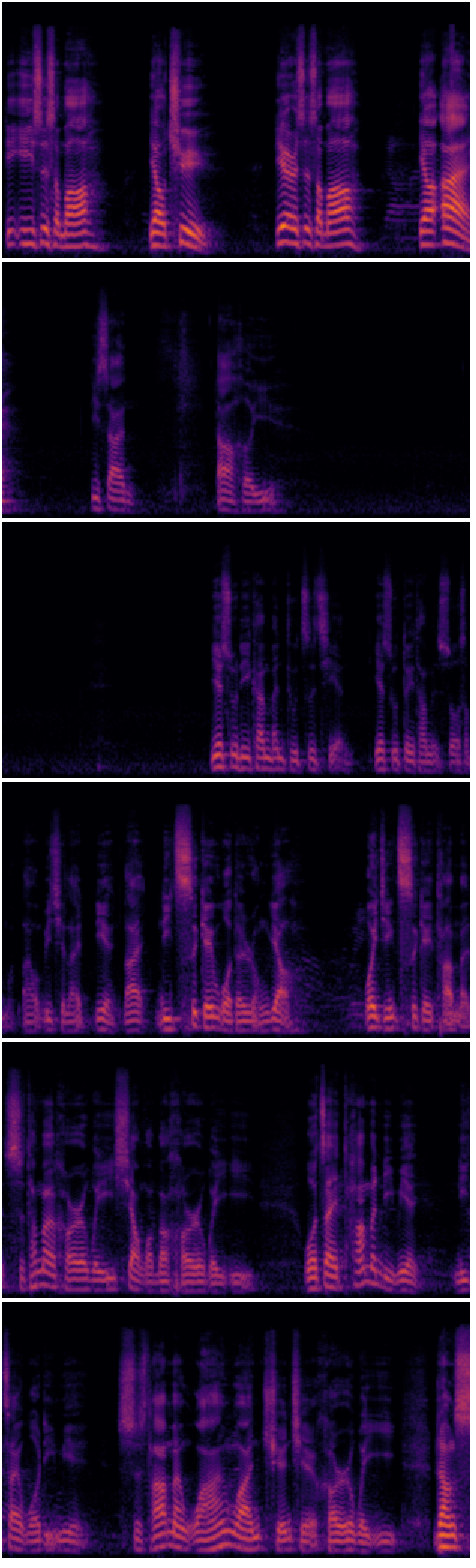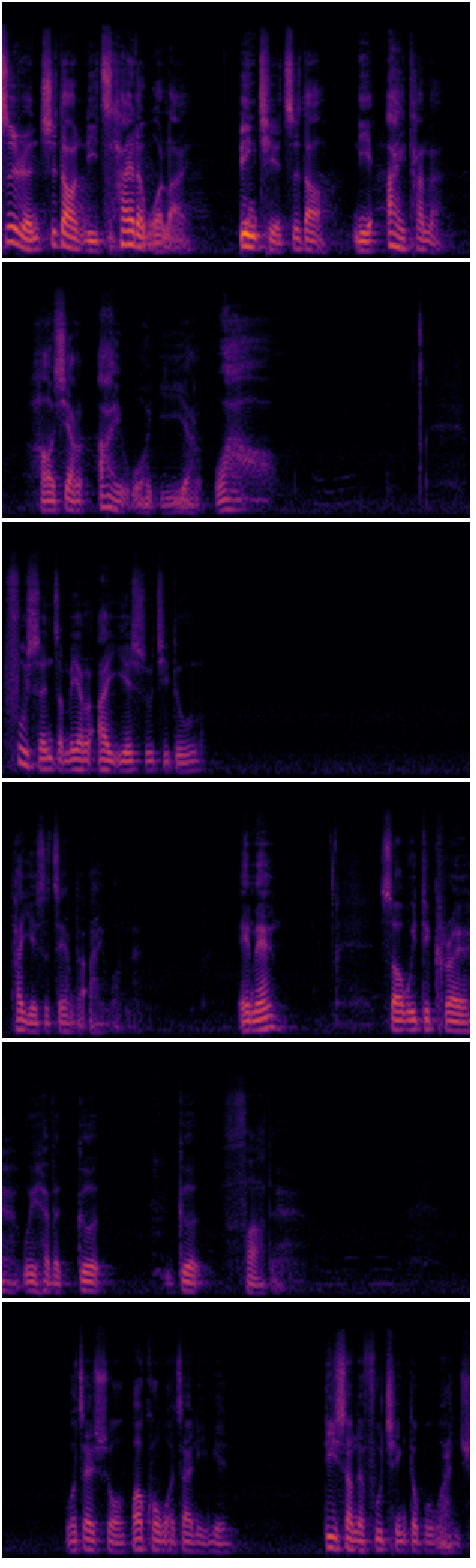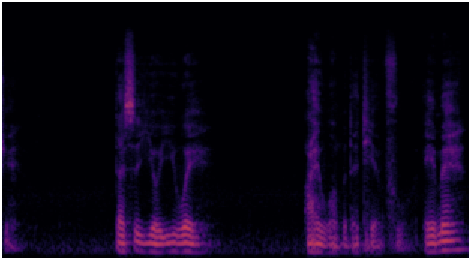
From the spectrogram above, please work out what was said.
第一是什么？要去。第二是什么？要爱。第三，大合一。耶稣离开门徒之前，耶稣对他们说什么？来，我们一起来念。来，你赐给我的荣耀，我已经赐给他们，使他们合而为一，像我们合而为一。我在他们里面，你在我里面。使他们完完全全合而为一，让世人知道你猜了我来，并且知道你爱他们，好像爱我一样。哇哦！父神怎么样爱耶稣基督？他也是这样的爱我们。Amen. So we declare we have a good, good Father. 我在说，包括我在里面。地上的父亲都不完全，但是有一位 爱我们的天父。Amen。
